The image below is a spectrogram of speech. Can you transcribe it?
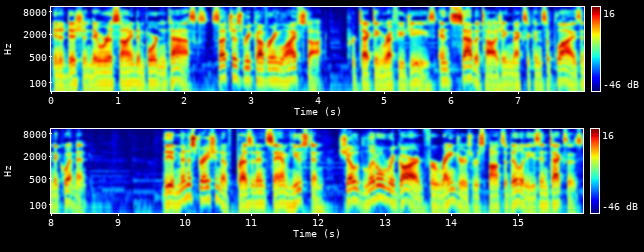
In addition, they were assigned important tasks, such as recovering livestock, protecting refugees, and sabotaging Mexican supplies and equipment. The administration of President Sam Houston showed little regard for Rangers' responsibilities in Texas.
